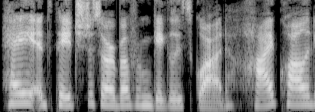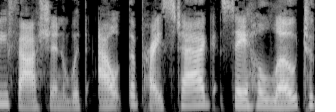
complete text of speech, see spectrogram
Hey, it's Paige DeSorbo from Giggly Squad. High quality fashion without the price tag. Say hello to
